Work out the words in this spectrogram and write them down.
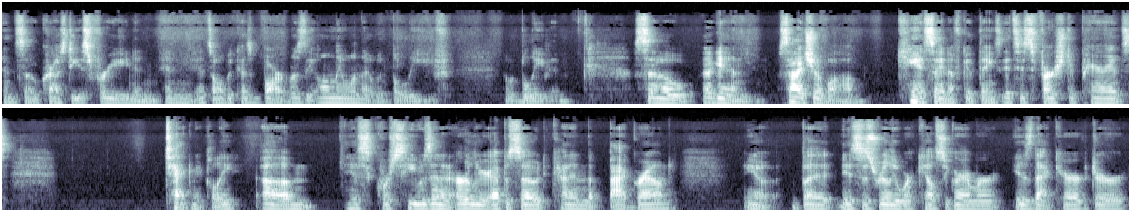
And so Krusty is freed, and, and it's all because Bart was the only one that would believe, would believe him. So, again, Sideshow Bob, can't say enough good things. It's his first appearance, technically. Um, his, of course, he was in an earlier episode, kind of in the background you know, but this is really where Kelsey Grammer is that character,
